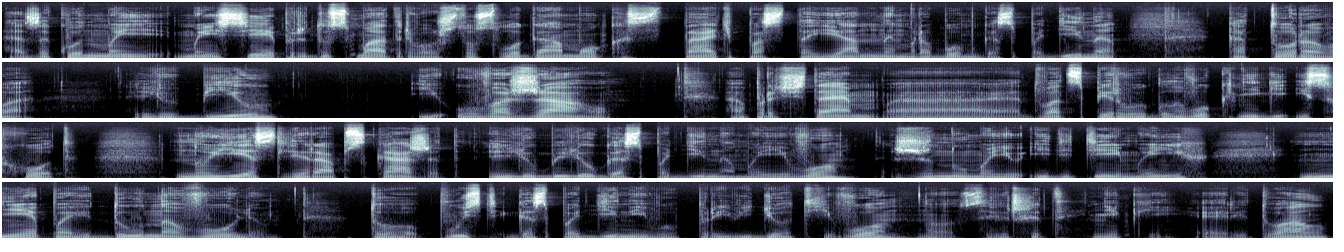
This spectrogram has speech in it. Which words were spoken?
Э, закон Моисея предусматривал, что слуга мог стать постоянным рабом господина, которого любил и уважал – прочитаем 21 а, главу книги «Исход». «Но если раб скажет, люблю господина моего, жену мою и детей моих, не пойду на волю, то пусть господин его приведет его, но совершит некий э, ритуал,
